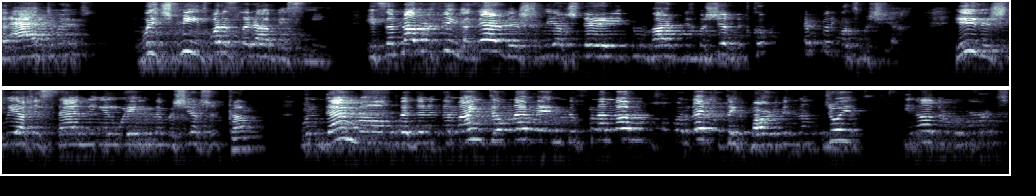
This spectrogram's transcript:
to add to it? Which means, what does Larabis mean? It's another thing. Er Everybody wants Mashiach. He, the Shliach, is standing and waiting that Mashiach should come. Und demol, wenn der der Meintel nehmen, the von einem und then you take part of it and enjoy it. In other words,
